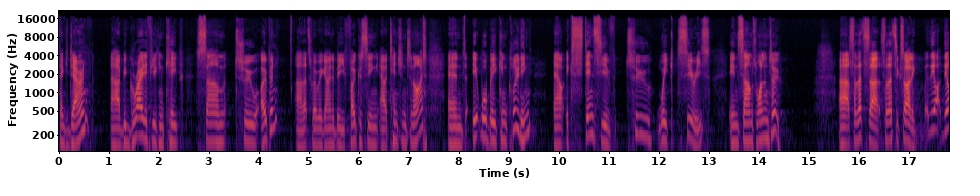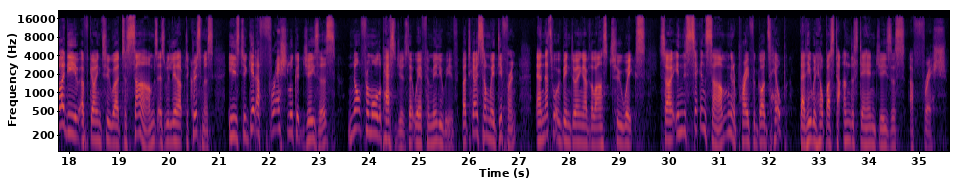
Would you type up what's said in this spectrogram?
Thank you, Darren. Uh, it'd be great if you can keep Psalm 2 open. Uh, that's where we're going to be focusing our attention tonight. And it will be concluding our extensive two week series in Psalms 1 and 2. Uh, so, that's, uh, so that's exciting. The, the idea of going to, uh, to Psalms as we lead up to Christmas is to get a fresh look at Jesus, not from all the passages that we're familiar with, but to go somewhere different. And that's what we've been doing over the last two weeks. So, in this second psalm, I'm going to pray for God's help, that He would help us to understand Jesus afresh.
